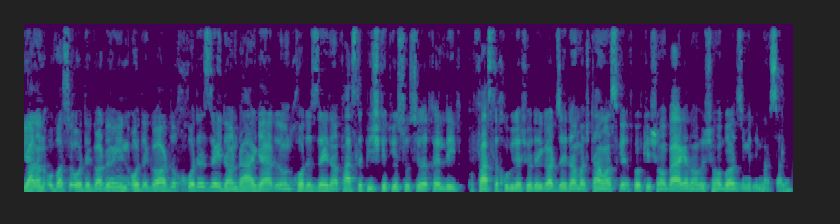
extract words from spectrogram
یا الان واسه اودگارد. این اودگارد خود زیدان برگردون. خود زیدان فصل پیش که توی سوسیداد خیلی فصل خوبی داشت اودگارد زیدان باش تماس گرفت. گفت که شما برگرد ما به شما بازی میدیم مثلا.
